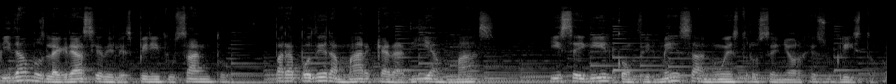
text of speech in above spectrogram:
pidamos la gracia del Espíritu Santo para poder amar cada día más y seguir con firmeza a nuestro Señor Jesucristo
